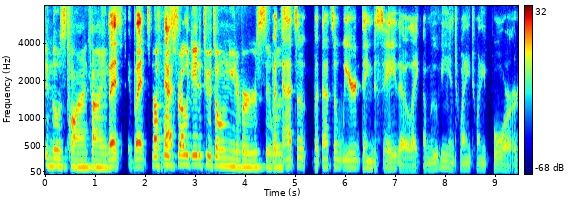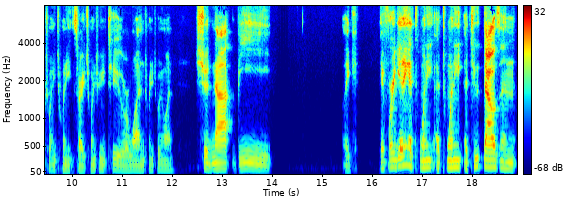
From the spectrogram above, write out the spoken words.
in those time times. but but stuff was relegated to its own universe. It but was that's a but that's a weird thing to say though. Like a movie in 2024 or 2020, sorry, 2022 or one 2021 should not be like if we're getting a 20 a 20 a 2000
